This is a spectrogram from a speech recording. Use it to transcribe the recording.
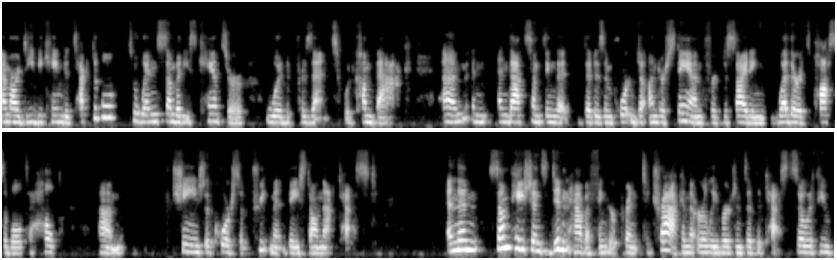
MRD became detectable to when somebody's cancer would present, would come back. Um, and, and that's something that, that is important to understand for deciding whether it's possible to help um, change the course of treatment based on that test. And then some patients didn't have a fingerprint to track in the early versions of the test. So if you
